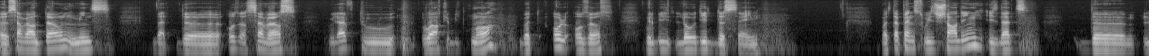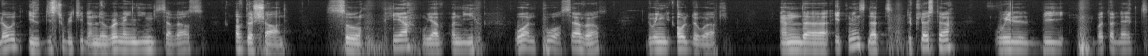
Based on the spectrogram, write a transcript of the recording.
a server down means that the other servers will have to work a bit more, but all others will be loaded the same. What happens with sharding is that the load is distributed on the remaining servers of the shard. So here we have only one poor server doing all the work. And uh, it means that the cluster will be bottlenecked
